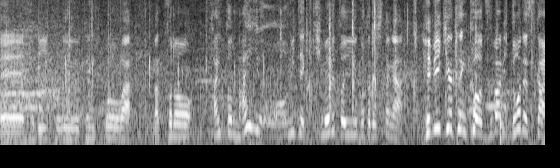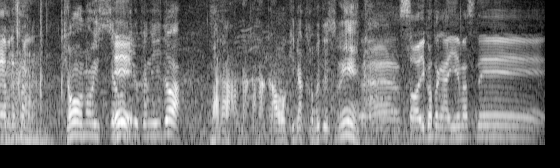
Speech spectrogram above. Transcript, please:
えーヘビー級転向は、まあ、このファイト内容を見て決めるということでしたがヘビー級転向ズバリどうですか山田さん、今日の一戦を見る限りでは、まだなかなか大きな壁ですね。そういうことが言えますね。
